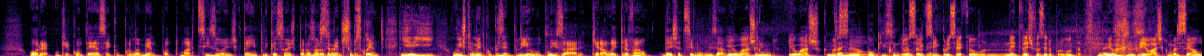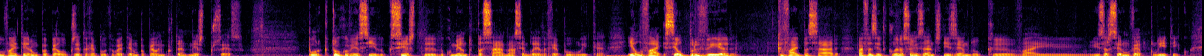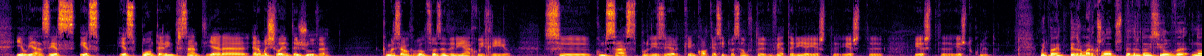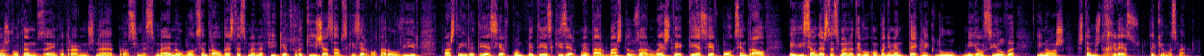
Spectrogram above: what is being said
Ora, o que acontece é que o Parlamento pode tomar decisões que têm implicações para os para orçamentos os subsequentes. E aí, o instrumento que o Presidente podia utilizar, que era a Lei Travão, deixa de ser mobilizável. Eu acho, que, eu acho que Marcelo... Tenho pouquíssimo eu tempo. Eu sei que sim, por isso é que eu nem te deixo fazer a pergunta. Eu, eu, eu acho que Marcelo vai ter um papel, o Presidente da República vai ter um papel importante neste processo porque estou convencido que se este documento passar na Assembleia da República, ele vai, se ele prever que vai passar, vai fazer declarações antes dizendo que vai exercer um veto político. E, aliás, esse, esse, esse ponto era interessante e era, era uma excelente ajuda que Marcelo Rebelo de Sousa daria a Rui Rio se começasse por dizer que em qualquer situação vetaria este, este, este, este documento. Muito bem, Pedro Marcos Lopes, Pedro Adão e Silva, nós voltamos a encontrar-nos na próxima semana. O Bloco Central desta semana fica por aqui. Já sabe, se quiser voltar a ouvir, basta ir a tsf.pt. Se quiser comentar, basta usar o hashtag TSF Bloco Central. A edição desta semana teve o acompanhamento técnico do Miguel Silva e nós estamos de regresso daqui a uma semana.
